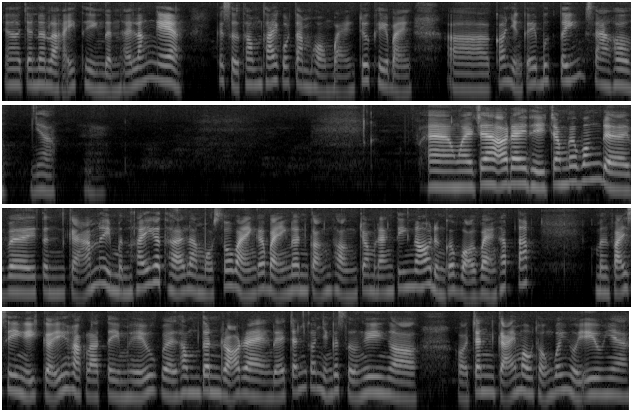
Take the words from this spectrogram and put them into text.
À, cho nên là hãy thiền định hãy lắng nghe cái sự thông thái của tâm hồn bạn trước khi bạn à, có những cái bước tiến xa hơn nha. À, ngoài ra ở đây thì trong cái vấn đề về tình cảm thì mình thấy có thể là một số bạn các bạn nên cẩn thận trong đăng tiếng nói đừng có vội vàng hấp tấp. Mình phải suy nghĩ kỹ hoặc là tìm hiểu về thông tin rõ ràng để tránh có những cái sự nghi ngờ rồi tranh cãi, mâu thuẫn với người yêu nha.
